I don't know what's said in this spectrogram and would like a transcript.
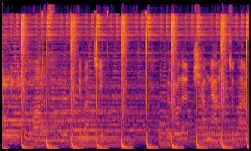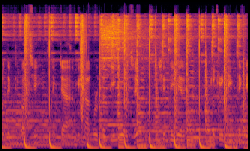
এমনই কিছু ঘর আমরা দেখতে পাচ্ছি। এবং আমাদের সামনে আরও কিছু ঘর আমরা দেখতে পাচ্ছি। একটা বিশাল বড় দিক রয়েছে। সেই দিকের চতুর্দিক থেকে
